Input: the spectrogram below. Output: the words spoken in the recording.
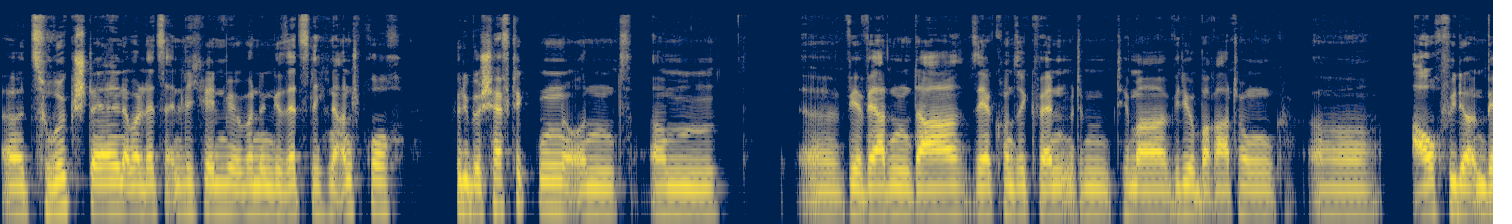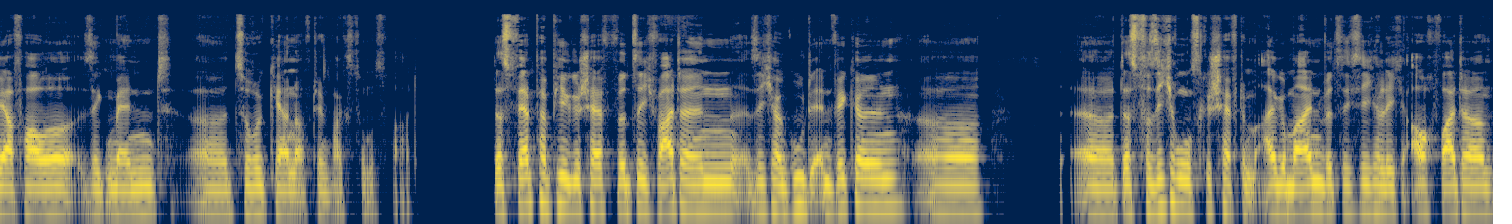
äh, zurückstellen, aber letztendlich reden wir über einen gesetzlichen Anspruch für die Beschäftigten und ähm, äh, wir werden da sehr konsequent mit dem Thema Videoberatung äh, auch wieder im BAV-Segment äh, zurückkehren auf den Wachstumspfad. Das Wertpapiergeschäft wird sich weiterhin sicher gut entwickeln. äh, das Versicherungsgeschäft im Allgemeinen wird sich sicherlich auch weiter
